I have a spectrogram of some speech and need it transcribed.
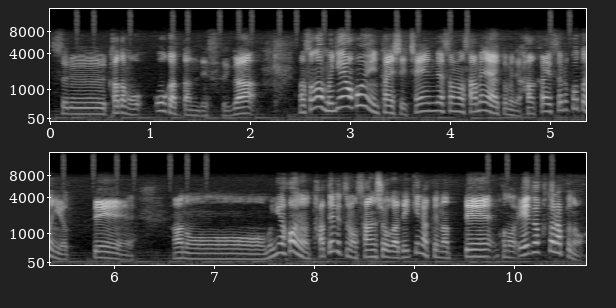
する方も多かったんですが、まあ、その無限保有に対してチェーンでそのサメナ役目で破壊することによって、あのー、無限保有の縦列の参照ができなくなって、この永続トラップの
